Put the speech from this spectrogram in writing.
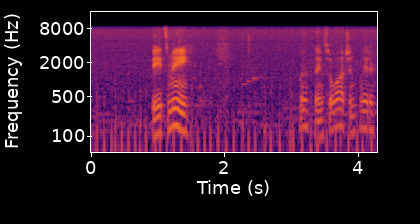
Beats me. Well, thanks for watching. Later.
